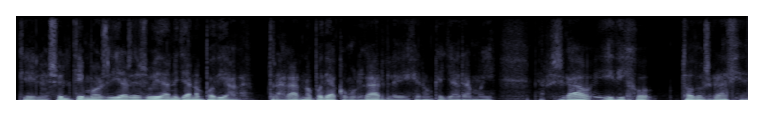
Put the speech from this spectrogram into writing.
que los últimos días de su vida ya no podía tragar, no podía comulgar. Le dijeron que ya era muy arriesgado y dijo, todo es gracia.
